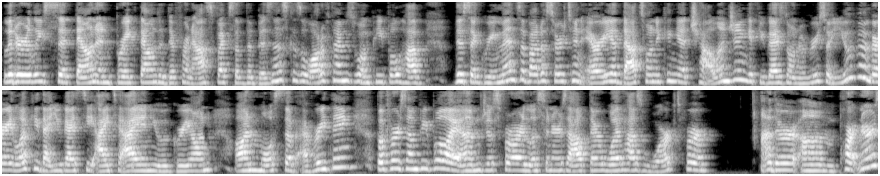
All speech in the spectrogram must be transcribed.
literally sit down and break down the different aspects of the business because a lot of times when people have disagreements about a certain area, that's when it can get challenging if you guys don't agree. So you've been very lucky that you guys see eye to eye and you agree on on most of everything. But for some people, I am um, just for our listeners out there, what has worked for other um, partners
